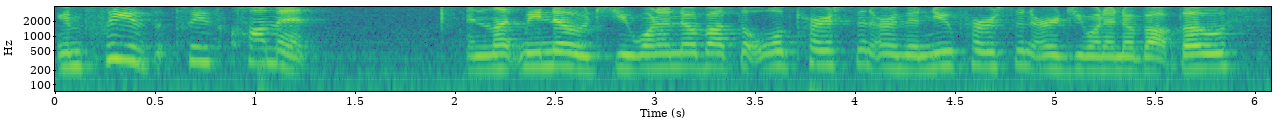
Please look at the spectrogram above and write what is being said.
And please, please comment and let me know do you want to know about the old person or the new person or do you want to know about both?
